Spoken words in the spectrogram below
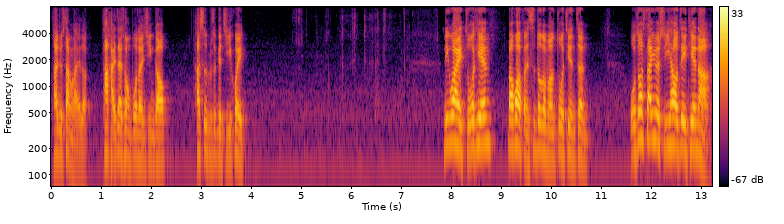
它就上来了。它还在创波段新高，它是不是个机会？另外，昨天包括粉丝都给我们做见证，我说三月十一号这一天呐，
